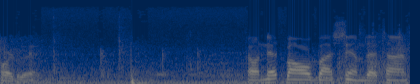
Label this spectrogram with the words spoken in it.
part of that. Oh, net ball by Sym that time.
